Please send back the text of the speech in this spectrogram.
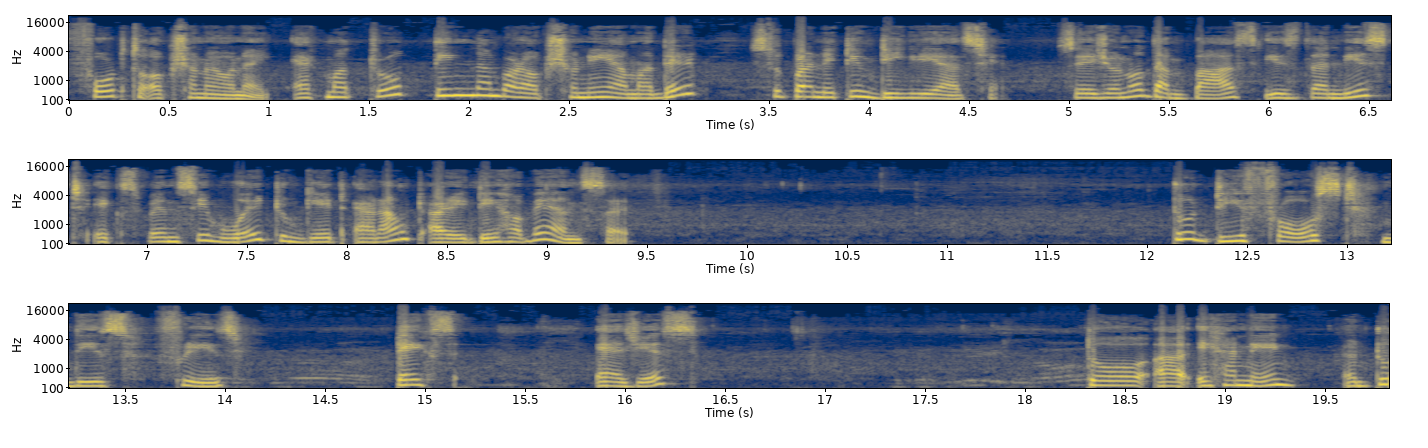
ফোর্থ অপশনেও নাই একমাত্র তিন নাম্বার অপশনেই আমাদের সুপারলেটিভ ডিগ্রি আছে সো এই জন্য the bus is the least expensive way to get around আর এটাই হবে answer to defrost this fridge takes ages তো এখানে টু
